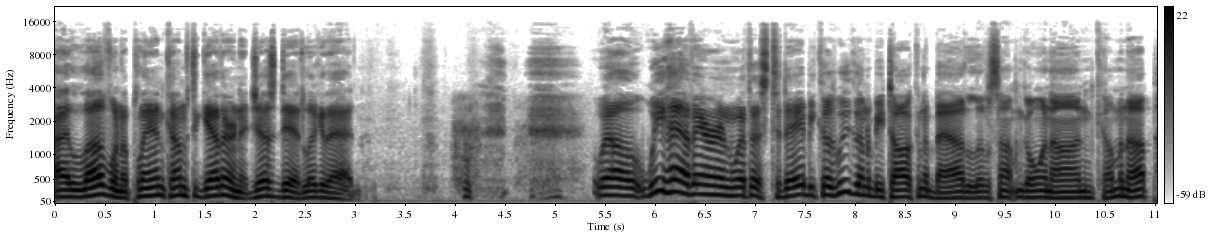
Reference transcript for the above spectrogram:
I love when a plan comes together, and it just did. Look at that. well, we have Aaron with us today because we're going to be talking about a little something going on coming up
